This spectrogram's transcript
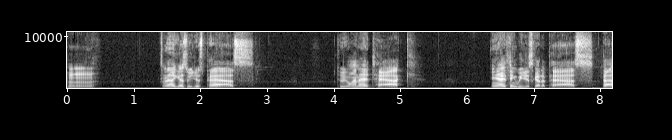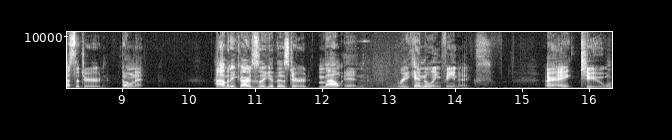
Hmm. I guess we just pass. Do we want to attack? Yeah, I think we just gotta pass. Pass the turn. Opponent. How many cards does they get this turn? Mountain. Rekindling Phoenix. Alright, two.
